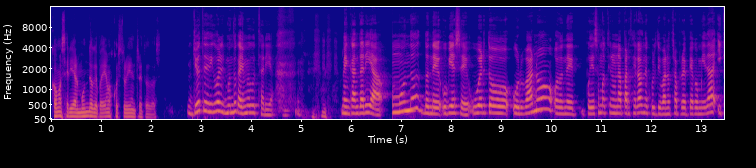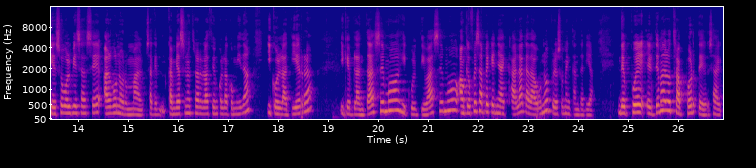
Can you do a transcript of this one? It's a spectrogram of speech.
¿cómo sería el mundo que podríamos construir entre todos? Yo te digo el mundo que a mí me gustaría. me encantaría un mundo donde hubiese huerto urbano o donde pudiésemos tener una parcela donde cultivar nuestra propia comida y que eso volviese a ser algo normal. O sea, que cambiase nuestra relación con la comida y con la tierra y que plantásemos y cultivásemos, aunque fuese a pequeña escala cada uno, pero eso me encantaría. Después, el tema de los transportes, o sea,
